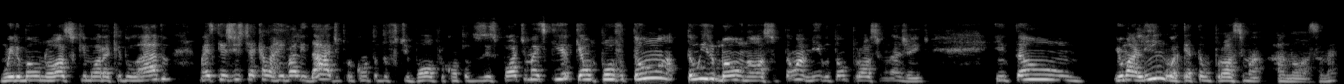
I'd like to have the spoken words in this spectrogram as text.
um irmão nosso que mora aqui do lado, mas que existe aquela rivalidade por conta do futebol, por conta dos esportes, mas que, que é um povo tão, tão irmão nosso, tão amigo, tão próximo da gente. Então, e uma língua que é tão próxima à nossa, né?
